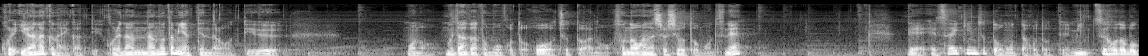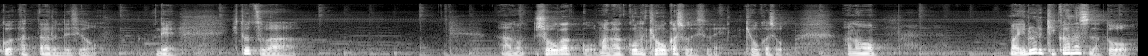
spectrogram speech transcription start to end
これいらなくないかっていうこれ何何のためにやってんだろうっていうもの無駄だと思うことをちょっとあのそんなお話をしようと思うんですね。で最近ちょっと思ったことって3つほど僕ああるんですよ。で1つはあの小学校、まあ、学校の教科書ですよね教科書。あのまあいろいろ聞く話だと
